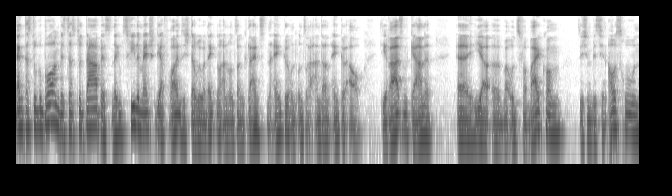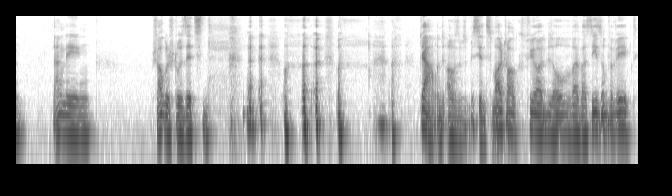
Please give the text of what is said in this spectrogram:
Denk, dass du geboren bist, dass du da bist. Und da gibt es viele Menschen, die erfreuen sich darüber. Denk nur an unseren kleinsten Enkel und unsere anderen Enkel auch. Die rasend gerne äh, hier äh, bei uns vorbeikommen, sich ein bisschen ausruhen, langlegen, Schaukelstuhl sitzen. ja, und auch ein bisschen Smalltalk für so, was sie so bewegt,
